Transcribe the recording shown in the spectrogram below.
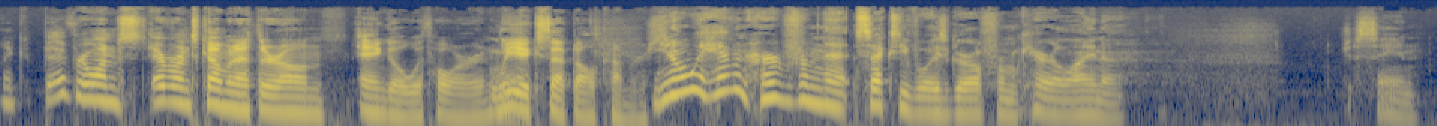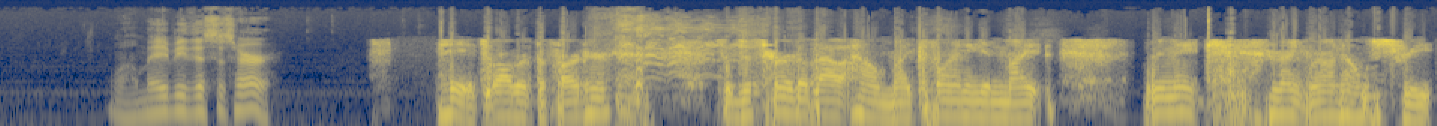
like everyone's everyone's coming at their own angle with horror, and we accept all comers. You know, we haven't heard from that sexy voice girl from Carolina. Just saying. Well, maybe this is her. Hey, it's Robert the Farter. so just heard about how Mike Flanagan might remake Nightmare on Elm Street,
